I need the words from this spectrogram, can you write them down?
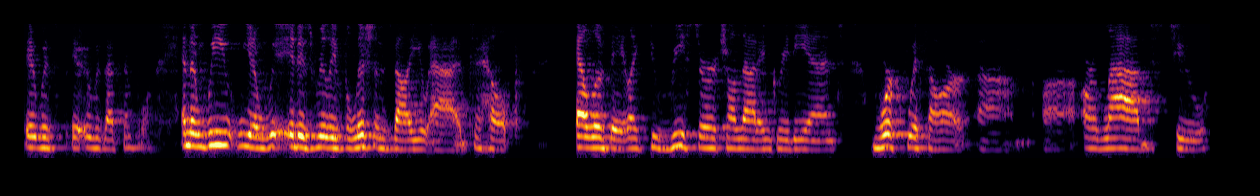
it was it, it was that simple. And then we you know we, it is really Volition's value add to help elevate like do research on that ingredient work with our um, uh, our labs to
